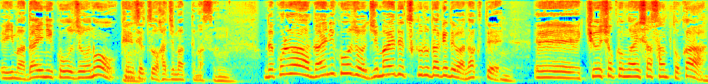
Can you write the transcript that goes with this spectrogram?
今、第二工場の建設を始まってます。で、これは第二工場自前で作るだけではなくて、うん、えー、給食会社さんとか、うん、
